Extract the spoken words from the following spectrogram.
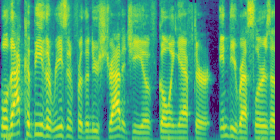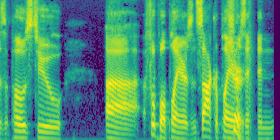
Well, that could be the reason for the new strategy of going after indie wrestlers as opposed to uh, football players and soccer players Sure. and and,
